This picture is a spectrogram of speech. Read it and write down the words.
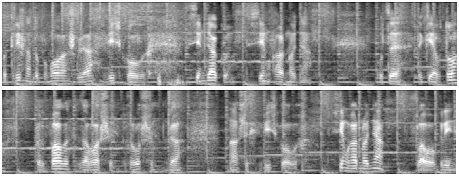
Потрібна допомога для військових. Всім дякую, всім гарного дня. Оце таке авто придбали за ваші гроші для наших військових. Всім гарного дня, слава Україні!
